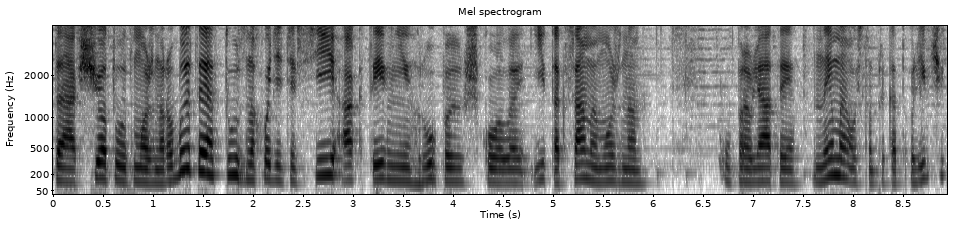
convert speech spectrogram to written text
Так, що тут можна робити? Тут знаходяться всі активні групи школи, і так само можна управляти ними. Ось, наприклад, олівчик.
